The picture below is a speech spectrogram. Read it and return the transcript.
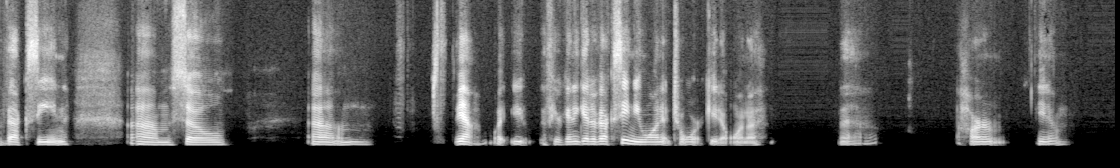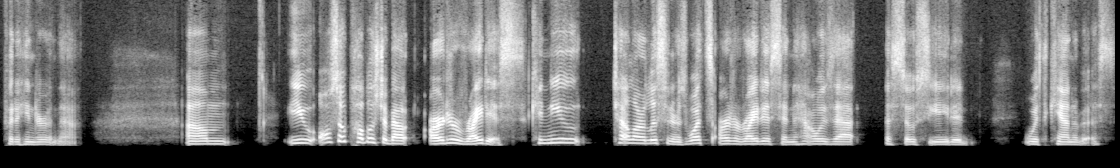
vaccine. Um, so, um, yeah, what you if you're going to get a vaccine, you want it to work. You don't want to uh, harm, you know, put a hinder in that. Um, you also published about arteritis. Can you tell our listeners what's arteritis and how is that associated with cannabis?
